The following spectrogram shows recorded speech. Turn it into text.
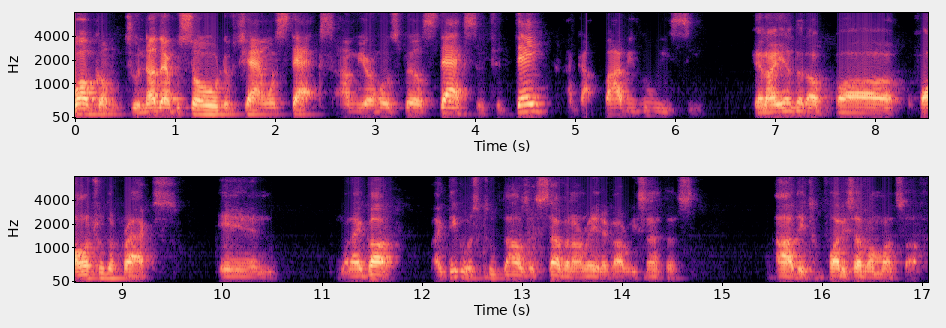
Welcome to another episode of Chatting with Staxx. I'm your host, Bill Staxx, and today I got Bobby Luisi. and I ended up uh, falling through the cracks. And when I got, I think it was 2007 or 8, I got resentenced. Uh, they took 47 months off.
